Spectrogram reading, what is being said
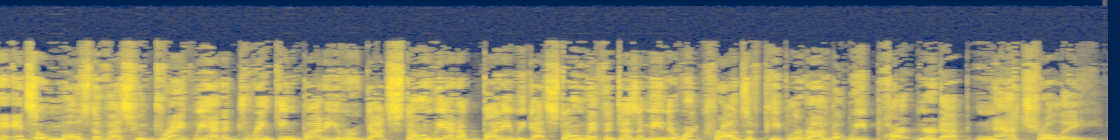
and so most of us who drank, we had a drinking buddy. Who got stoned, we had a buddy we got stoned with. It doesn't mean there weren't crowds of people around, but we partnered up naturally.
